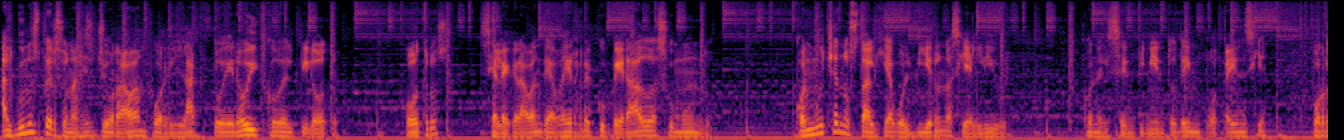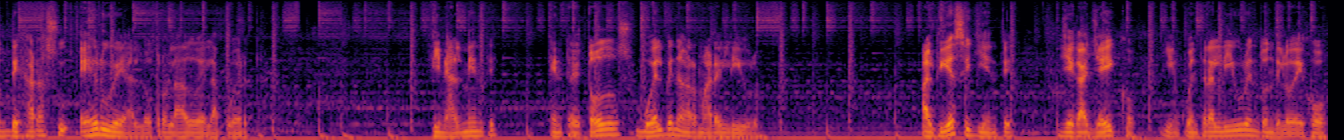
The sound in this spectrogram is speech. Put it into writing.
Algunos personajes lloraban por el acto heroico del piloto, otros se alegraban de haber recuperado a su mundo. Con mucha nostalgia volvieron hacia el libro con el sentimiento de impotencia por dejar a su héroe al otro lado de la puerta. Finalmente, entre todos vuelven a armar el libro. Al día siguiente, llega Jacob y encuentra el libro en donde lo dejó,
